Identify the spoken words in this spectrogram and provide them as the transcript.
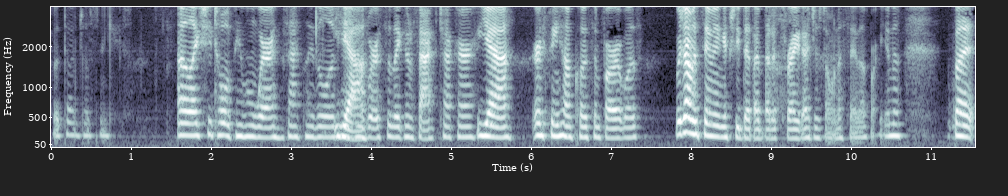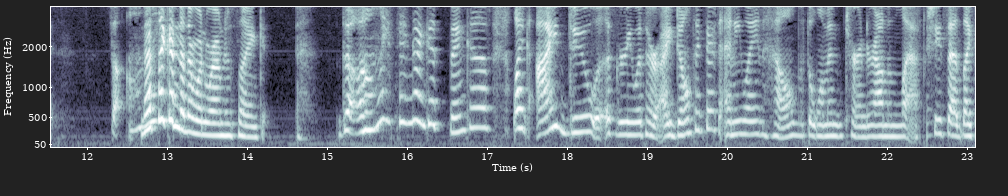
put that just in case. Oh, like she told people where exactly the locations Yeah. were so they could fact check her. Yeah, or see how close and far it was. Which I'm assuming if she did, I bet it's right. I just don't want to say that part, you know? But The only, that's like another one where I'm just like, the only thing I could think of. Like, I do agree with her. I don't think there's any way in hell that the woman turned around and left. She said, like,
